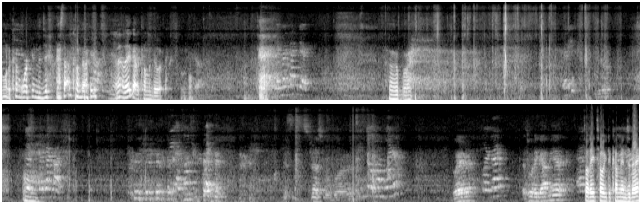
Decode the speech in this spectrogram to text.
right back out. you wanna come work in the jail. I said I'll come down here. Now they gotta come and do it. Stay right back there. Oh boy. Ready? Good, put it back on. See, I told you, quick. This is stressful, boy. You still on Blair? Blair, Blair Drive? that's where they got me at? So they told you to come in today?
